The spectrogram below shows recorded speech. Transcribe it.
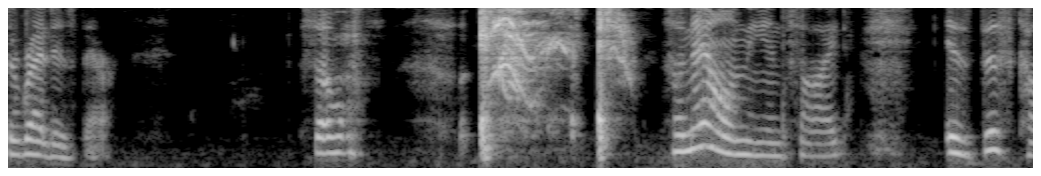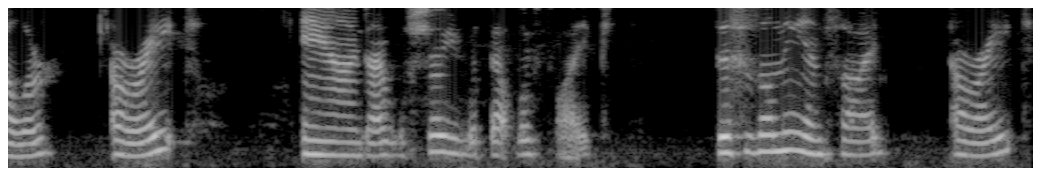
the red is there. So, so now on the inside is this color. All right. And I will show you what that looks like. This is on the inside. All right.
